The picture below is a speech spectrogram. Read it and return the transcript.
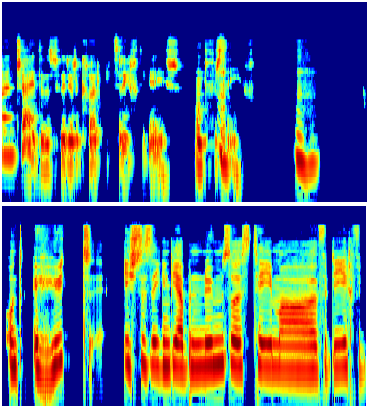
entscheiden kann, was für ihren Körper das Richtige ist und für mhm. sich. Mhm. Und heute ist das irgendwie aber nicht mehr so ein Thema für dich. Für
